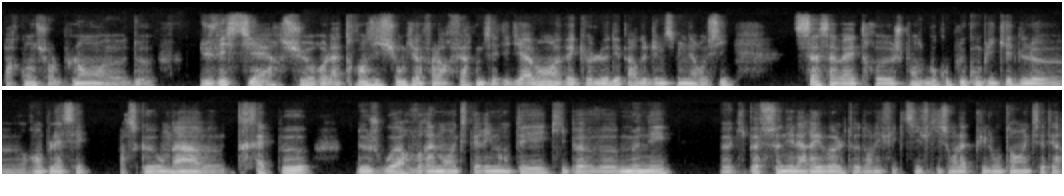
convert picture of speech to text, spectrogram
par contre, sur le plan du vestiaire, sur la transition qu'il va falloir faire, comme ça a été dit avant, avec le départ de James Milner aussi, ça, ça va être, euh, je pense, beaucoup plus compliqué de le remplacer parce qu'on a euh, très peu de joueurs vraiment expérimentés qui peuvent euh, mener, qui peuvent sonner la révolte dans l'effectif, qui sont là depuis longtemps, etc.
